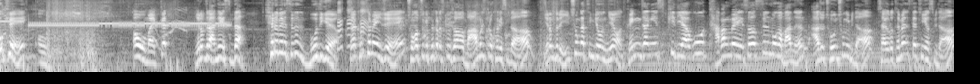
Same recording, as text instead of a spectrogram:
오케이. 오우 오우 마이 갓. 여러분들 안 되겠습니다. 케르베르스는 못 이겨요. 자 그렇다면 이제 조갑적인 평가를 쓰고서 마무리 쓰도록 하겠습니다. 여러분들 이 총 같은 경우는요 굉장히 스피디하고 다방면에서 쓸모가 많은 아주 좋은 총입니다. 자 그렇다면 세팅이었습니다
